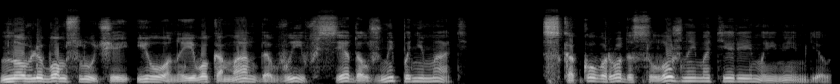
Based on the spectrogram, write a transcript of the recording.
но в любом случае и он, и его команда, вы все должны понимать, с какого рода сложной материей мы имеем дело.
